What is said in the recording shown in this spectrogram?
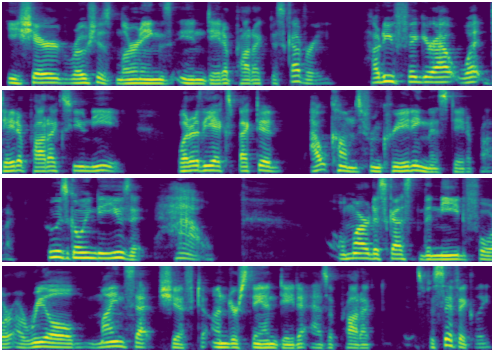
He shared Roche's learnings in data product discovery. How do you figure out what data products you need? What are the expected outcomes from creating this data product? Who is going to use it? How? Omar discussed the need for a real mindset shift to understand data as a product specifically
